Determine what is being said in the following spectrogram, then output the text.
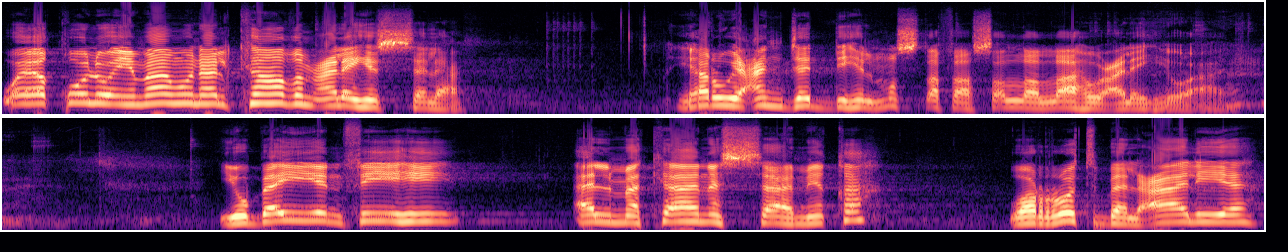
ويقول إمامنا الكاظم عليه السلام يروي عن جده المصطفى صلى الله عليه وآله. يبين فيه المكانة السامقة والرتبة العالية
